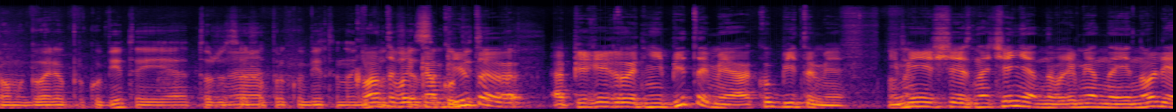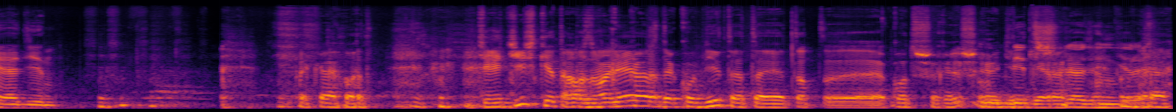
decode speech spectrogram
Рома говорил про кубиты, и я тоже Да. слышал про кубиты, но Квантовый не буду компьютер оперирует не битами, а кубитами, имеющие значение одновременно и 0, и 1. Такая вот. Теоретически это Там позволяет... Каждый кубит это этот э, код Шрё- Шрёдингера. Шрёдингера.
